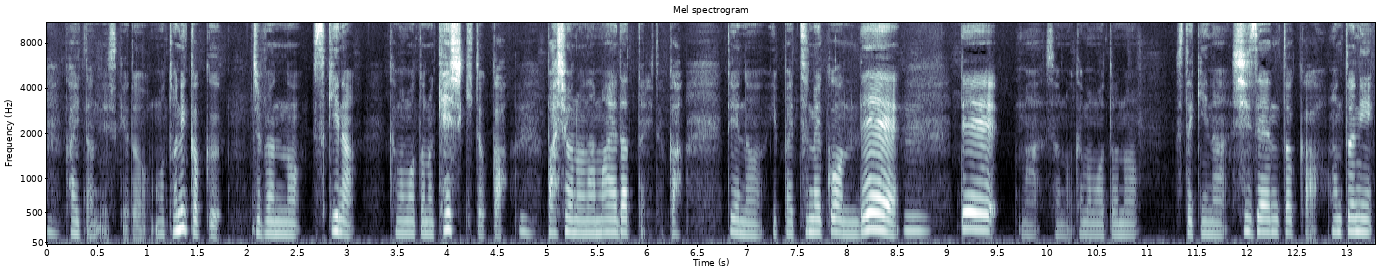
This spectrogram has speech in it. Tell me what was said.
うん。書いたんですけど、もうとにかく自分の好きな熊本の景色とかうん。場所の名前だったりとかっていうのをいっぱい詰め込んで、うん。で、まあ、その熊本の素敵な自然とか本当に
